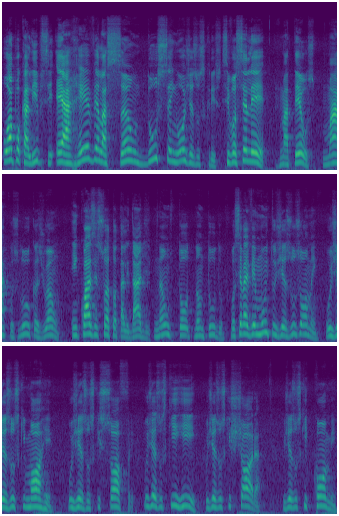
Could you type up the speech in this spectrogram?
o Apocalipse é a revelação do Senhor Jesus Cristo. Se você lê Mateus, Marcos, Lucas, João, em quase sua totalidade, não, todo, não tudo, você vai ver muito Jesus homem, o Jesus que morre, o Jesus que sofre, o Jesus que ri, o Jesus que chora, o Jesus que come,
